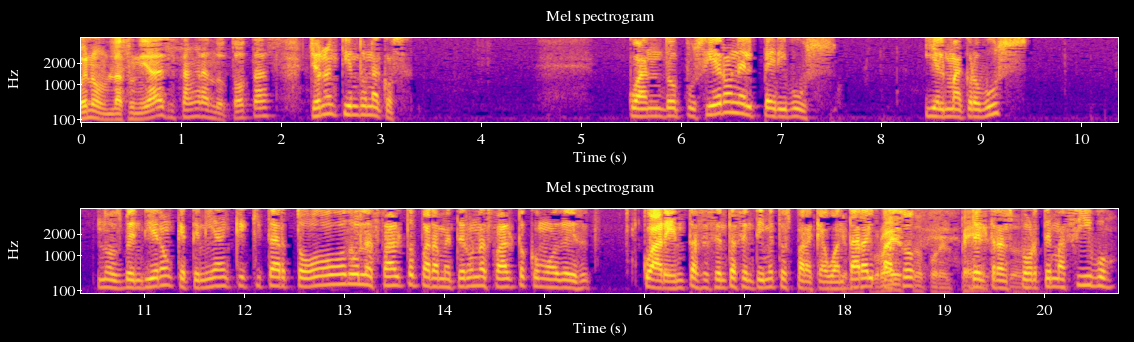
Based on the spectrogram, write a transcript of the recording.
Bueno, las unidades están grandototas. Yo no entiendo una cosa. Cuando pusieron el peribús y el macrobús, nos vendieron que tenían que quitar todo el asfalto para meter un asfalto como de 40, 60 centímetros para que aguantara el paso el del transporte masivo.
